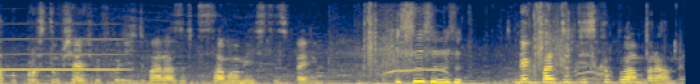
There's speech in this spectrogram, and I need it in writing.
A po prostu musieliśmy wchodzić dwa razy w to samo miejsce z Fame. Jak bardzo blisko byłam bramy.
